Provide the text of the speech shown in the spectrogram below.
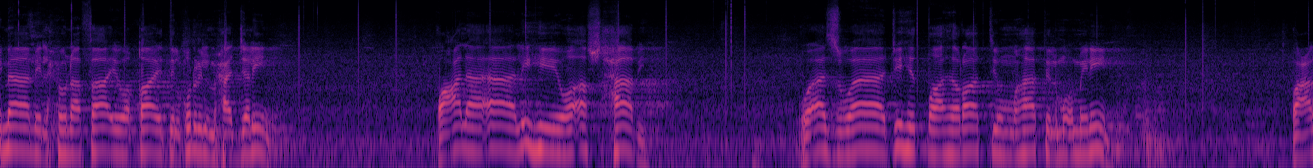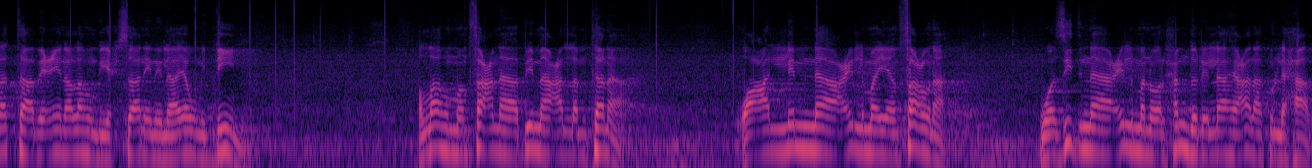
امام الحنفاء وقائد الغر المحجلين وعلى اله واصحابه وازواجه الطاهرات امهات المؤمنين وعلى التابعين لهم باحسان الى يوم الدين allahuma anfacna bima callamtana wacallimna cilma yanfacuna wazidna cilman walxamdu lilaahi calaa kulli xaal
